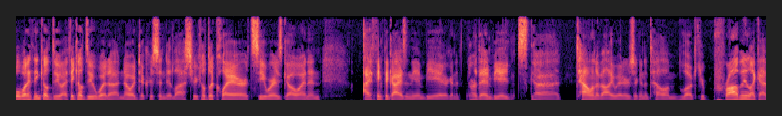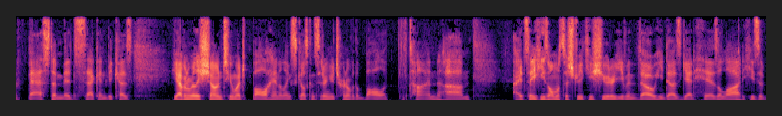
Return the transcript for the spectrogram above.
Well, what I think he'll do, I think he'll do what uh, Noah Dickerson did last year. He'll declare, see where he's going, and I think the guys in the NBA are gonna, or the NBA uh, talent evaluators are going to tell him, look, you're probably like at best a mid second because you haven't really shown too much ball handling skills considering you turn over the ball a ton. Um, I'd say he's almost a streaky shooter, even though he does get his a lot. He's a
